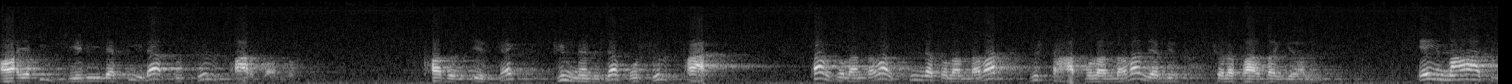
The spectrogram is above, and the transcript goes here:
Ayeti celilesiyle usul farz oldu. Kadın, erkek cümlemize usul farz. Farz olan da var, sünnet olan da var, müstahap olan da var ya biz şöyle farza girelim. Ey maaşlı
